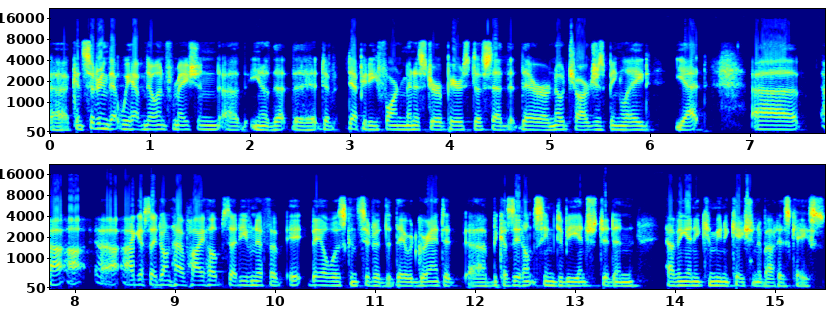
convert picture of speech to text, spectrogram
uh, considering that we have no information, uh, you know, that the de- deputy foreign minister appears to have said that there are no charges being laid yet. Uh, I, I, guess I don't have high hopes that even if a bail was considered, that they would grant it uh, because they don't seem to be interested in having any communication about his case.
